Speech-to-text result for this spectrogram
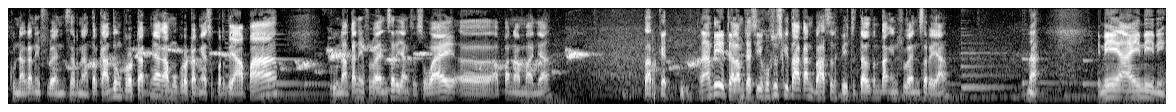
gunakan influencer. Nah, tergantung produknya kamu produknya seperti apa. Gunakan influencer yang sesuai eh, apa namanya? target. Nanti dalam sesi khusus kita akan bahas lebih detail tentang influencer ya. Nah, ini ini nih.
